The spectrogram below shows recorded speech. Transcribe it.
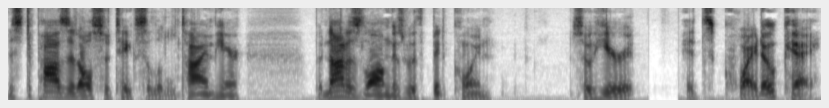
This deposit also takes a little time here, but not as long as with Bitcoin. So here it, it's quite okay.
